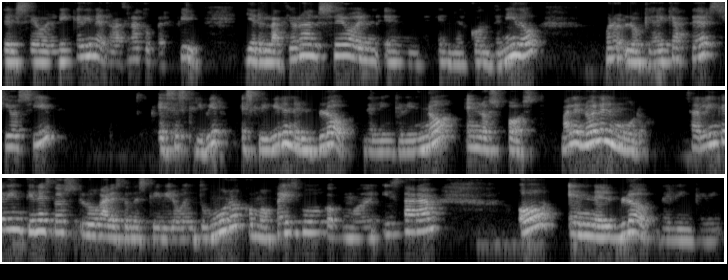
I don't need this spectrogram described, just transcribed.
del SEO en LinkedIn en relación a tu perfil. Y en relación al SEO en, en- en el contenido, bueno, lo que hay que hacer sí o sí es escribir, escribir en el blog de LinkedIn, no en los posts, ¿vale? No en el muro. O sea, LinkedIn tienes dos lugares donde escribir, o en tu muro, como Facebook o como Instagram, o en el blog de LinkedIn.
